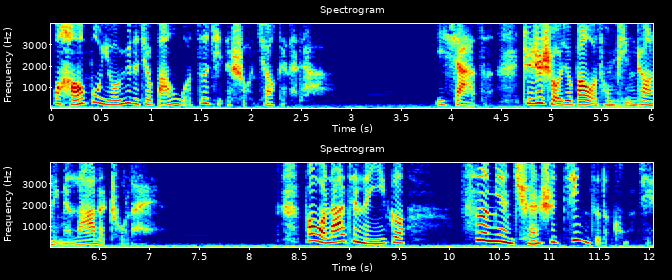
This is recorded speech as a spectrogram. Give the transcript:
我毫不犹豫的就把我自己的手交给了他。一下子，这只手就把我从屏障里面拉了出来，把我拉进了一个四面全是镜子的空间。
